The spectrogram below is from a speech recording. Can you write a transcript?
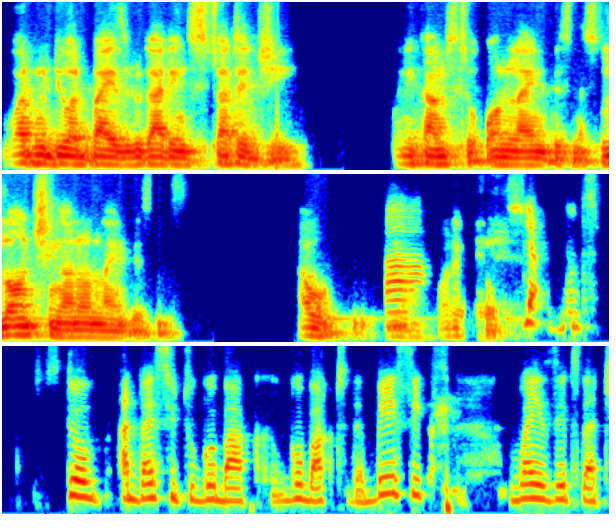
what would you advise regarding strategy when it comes to online business, launching an online business? How, uh, what are your thoughts? Yeah, would still advise you to go back, go back to the basics. Why is it that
